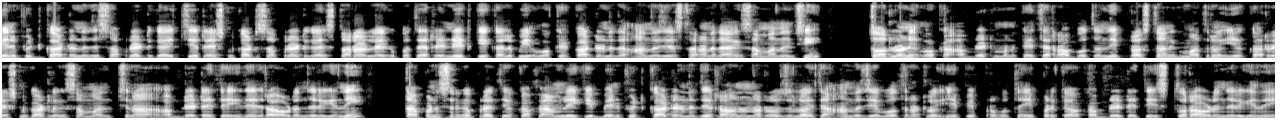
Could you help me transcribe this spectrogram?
బెనిఫిట్ కార్డ్ అనేది సపరేట్గా ఇచ్చి రేషన్ కార్డు సపరేట్గా ఇస్తారా? లేకపోతే రెండింటికి కలిపి ఒకే కార్డు అనేది అందజేస్తారా? దానికి సంబంధించి త్వరలోనే ఒక అప్డేట్ మనకైతే రాబోతుంది. ప్రస్తుతానికి మాత్రం ఈ యొక్క రేషన్ కార్డులకు సంబంధించిన అప్డేట్ అయితే ఇదే రావడం జరిగింది. తప్పనిసరిగా ప్రతి ఒక్క ఫ్యామిలీకి బెనిఫిట్ కార్డు అనేది రానున్న రోజుల్లో అయితే అందజేయబోతున్నట్లు ఏపీ ప్రభుత్వం ఇప్పటికే ఒక అప్డేట్ అయితే ఇస్తూ రావడం జరిగింది.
